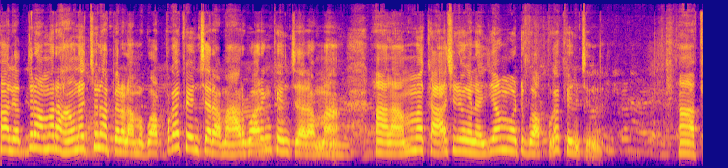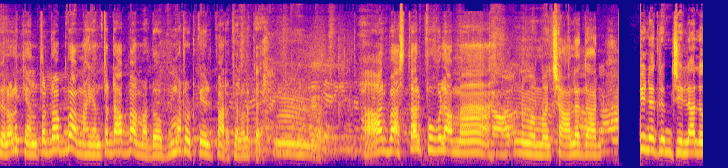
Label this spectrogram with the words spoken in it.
వాళ్ళిద్దరు అమ్మ రామనొచ్చిన పిల్లలు అమ్మ గొప్పగా పెంచారు అమ్మ ఆరుగోరంగా పెంచారు అమ్మ వాళ్ళ అమ్మ కాసిడు అయ్యమ్మ ఒకటి గొప్పగా పెంచింది. ఆ పిల్లలకి ఎంత డబ్బు అమ్మ? ఎంత డబ్బు అమ్మ? డబ్బు మాట కొట్టుకు వెళ్ళిపోయారు పిల్లలకి. ఆరు బస్తాలు పువ్వులమ్మా. దారుణం అమ్మ. చాలా దారుణం. విజయనగరం జిల్లాలో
